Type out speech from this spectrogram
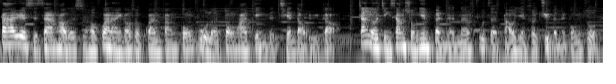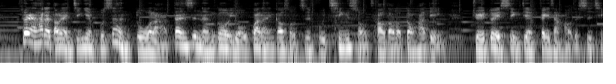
八月十三号的时候，《灌篮高手》官方公布了动画电影的前导预告，将由井上雄彦本人呢负责导演和剧本的工作。虽然他的导演经验不是很多啦，但是能够由《灌篮高手》之父亲手操刀的动画电影，绝对是一件非常好的事情。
